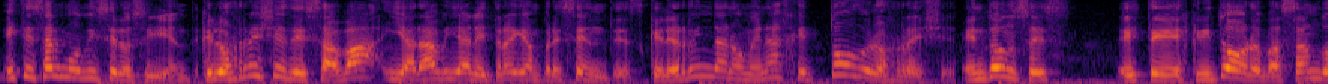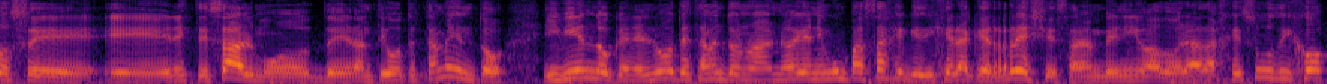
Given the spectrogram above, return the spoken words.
Este salmo dice lo siguiente, que los reyes de Sabá y Arabia le traigan presentes, que le rindan homenaje todos los reyes. Entonces, este escritor, basándose eh, en este salmo del Antiguo Testamento y viendo que en el Nuevo Testamento no, había ningún pasaje que dijera que reyes habían venido a adorar a Jesús, dijo,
